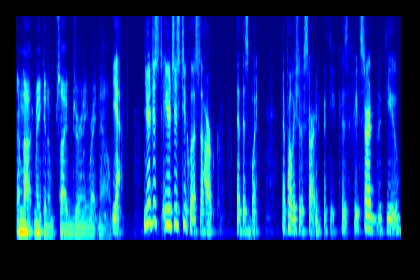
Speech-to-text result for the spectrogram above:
I'm not making a side journey right now. Yeah, you're just you're just too close to the harbor at this point. I probably should have started with you because if we'd started with you,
